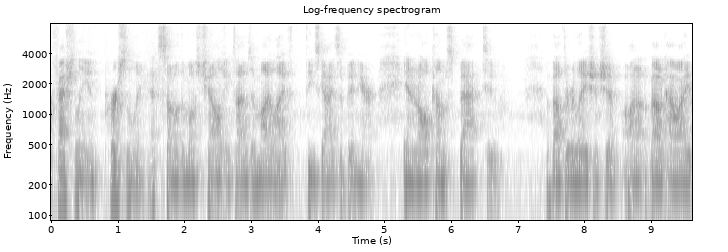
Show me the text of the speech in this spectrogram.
professionally and personally, at some of the most challenging times in my life. These guys have been here, and it all comes back to about the relationship, uh, about how I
